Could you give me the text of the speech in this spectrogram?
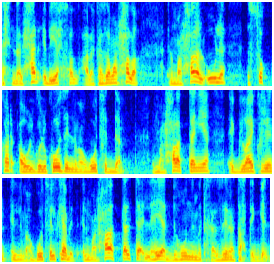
إحنا الحرق بيحصل على كذا مرحلة. المرحلة الأولى السكر أو الجلوكوز اللي موجود في الدم. المرحلة الثانية الجلايكوجين اللي موجود في الكبد، المرحلة الثالثة اللي هي الدهون المتخزنة تحت الجلد.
